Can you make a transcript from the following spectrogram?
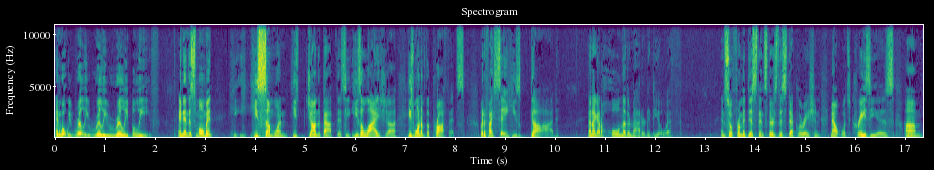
and what we really, really, really believe. And in this moment, he, he's someone, he's John the Baptist, he, he's Elijah, he's one of the prophets. But if I say he's God, then I got a whole nother matter to deal with. And so from a distance, there's this declaration. Now, what's crazy is um,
